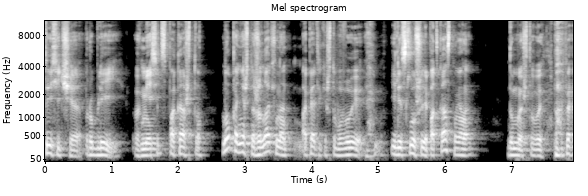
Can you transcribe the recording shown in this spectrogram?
1000 рублей в месяц пока что. Ну, конечно, желательно, опять-таки, чтобы вы или слушали подкаст, но я думаю, что вы по,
